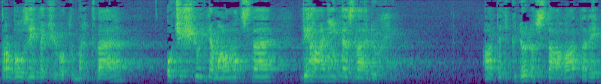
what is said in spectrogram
probouzejte k životu mrtvé, očišťujte malomocné, vyháníte zlé duchy. Ale teď kdo dostává tady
